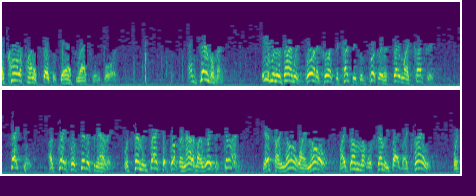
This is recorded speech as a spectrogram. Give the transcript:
I call upon a certain gas rationing board. And gentlemen, even as I was brought across the country from Brooklyn to save my country, Satan, a grateful citizen, Harry, will send me back to Brooklyn out of my work as done. Yes, I know, I know. My government will send me back by train. But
